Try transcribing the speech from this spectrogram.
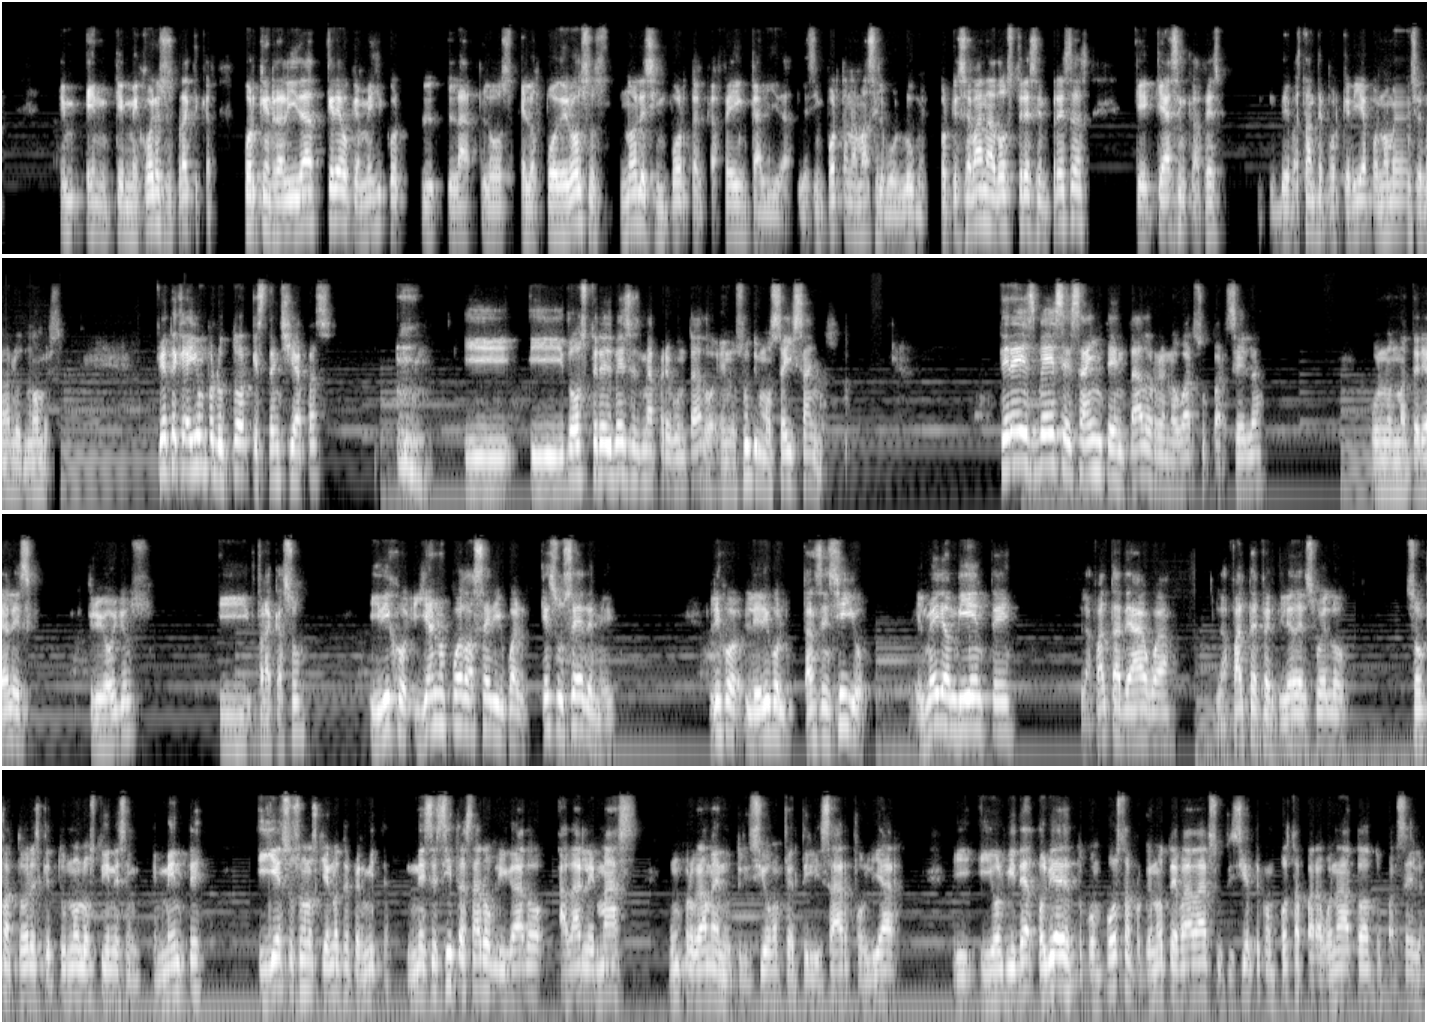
en, que mejoren sus prácticas, porque en realidad creo que en México los, los poderosos no les importa el café en calidad, les importa nada más el volumen, porque se van a dos, tres empresas que, que hacen cafés de bastante porquería, por no mencionar los nombres. Fíjate que hay un productor que está en Chiapas y, y dos, tres veces me ha preguntado en los últimos seis años. Tres veces ha intentado renovar su parcela con los materiales criollos y fracasó. Y dijo, ya no puedo hacer igual. ¿Qué sucede? Me. Le, dijo, le digo, tan sencillo, el medio ambiente, la falta de agua, la falta de fertilidad del suelo, son factores que tú no los tienes en, mente y esos son los que no te permiten. Necesitas estar obligado a darle más un programa de nutrición, fertilizar, foliar y, y olvidar, de tu composta porque no te va a dar suficiente composta para abonar toda tu parcela.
